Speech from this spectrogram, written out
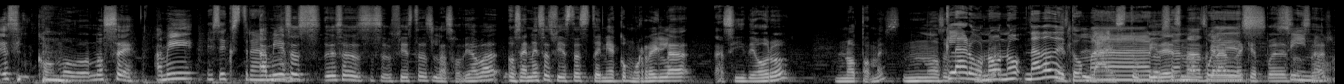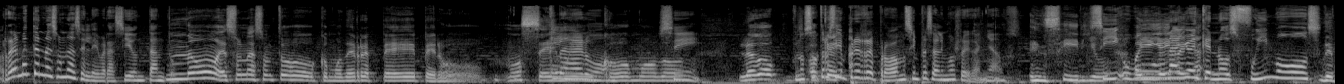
es incómodo, no sé. A mí, Es extraño. a mí esas, esas fiestas las odiaba. O sea, en esas fiestas tenía como regla así de oro. No tomes. No se Claro, no, no, nada de Es tomar. La estupidez o sea, no más grande que puedes sí, hacer. no. Realmente no es una celebración tanto. No, es un asunto como de RP, pero no sé, Claro. muy incómodo. Sí. Luego, Nosotros siempre reprobamos, siempre salimos regañados. ¿En serio? Sí, hubo Oye, un año en que nos fuimos. de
